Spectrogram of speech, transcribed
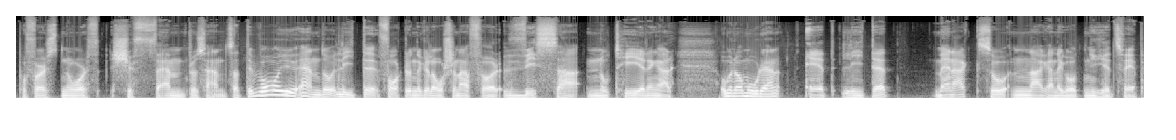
på First North 25% Så det var ju ändå lite fart under galoscherna för vissa noteringar. Och med de orden, ett litet men ack så naggande gott nyhetssvep.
